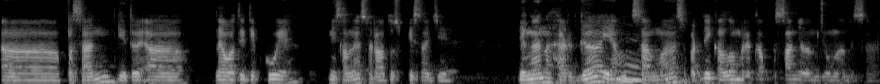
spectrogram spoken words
uh, pesan gitu uh, lewat titipku ya, misalnya 100 piece saja dengan harga yang hmm. sama seperti kalau mereka pesan dalam jumlah besar.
